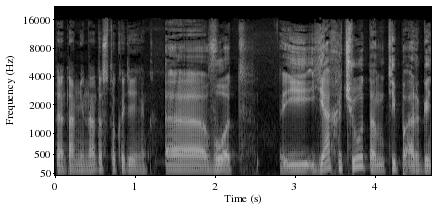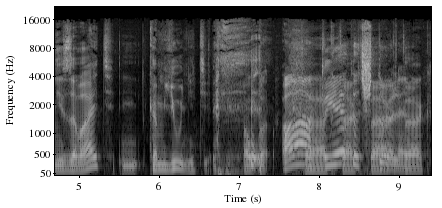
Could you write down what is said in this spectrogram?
Да, там не надо столько денег. Э, вот. И я хочу там, типа, организовать комьюнити. А, ты этот, что ли? так.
